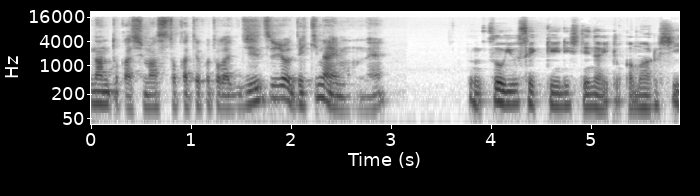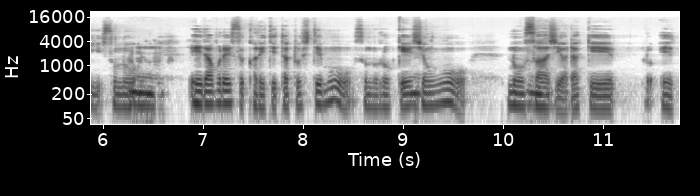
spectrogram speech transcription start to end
なんとかしますとかっていうことが事実上できないもんね。うんそういう設計にしてないとかもあるし、その、うん、AWS 借りてたとしても、そのロケーションをノースアジアだけ、えっ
